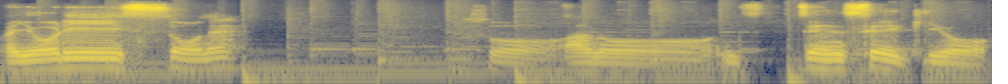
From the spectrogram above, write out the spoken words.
まあ、より一層ね、そう、あの、全盛期を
